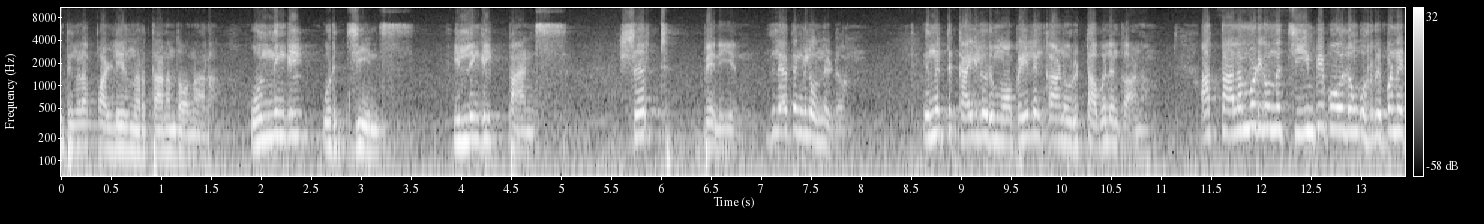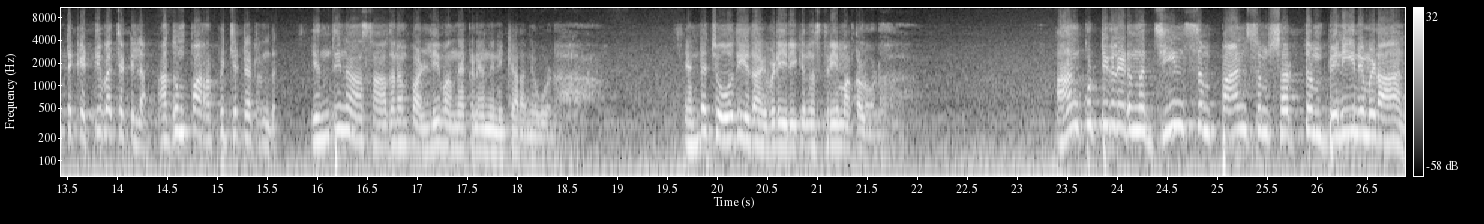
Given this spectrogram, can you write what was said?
ഇതുങ്ങളെ പള്ളിയിൽ നിർത്താനും തോന്നാറ്. ഒന്നെങ്കിൽ ഒരു ജീൻസ് ഇല്ലെങ്കിൽ പാൻസ് ഷർട്ട് ബനിയൻ ഇതിലേതെങ്കിലും ഒന്നിടും എന്നിട്ട് കയ്യിൽ ഒരു മൊബൈലും കാണും ഒരു ടവലും കാണും. ആ തലമുടി ഒന്ന് ചീമ്പി പോലും ഒരു റിബൺ ഇട്ട് കെട്ടിവെച്ചിട്ടില്ല അതും പറപ്പിച്ചിട്ടിട്ടുണ്ട്. എന്തിനാ ആ സാധനം പള്ളി വന്നേക്കണേന്ന് എനിക്ക് അറിഞ്ഞുകൂടാ എന്റെ ചോദ്യം ഇതാ ഇവിടെ ഇരിക്കുന്ന സ്ത്രീ മക്കളോട്. ആൺകുട്ടികൾ ഇടുന്ന ജീൻസും പാൻസും ഷർട്ടും ബനിയനും ഇടാൻ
